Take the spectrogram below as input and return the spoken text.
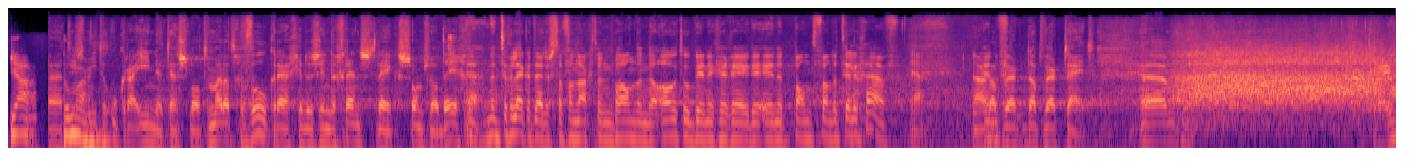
Ja, uh, het is niet de Oekraïne tenslotte, maar dat gevoel krijg je dus in de grensstreek soms wel degelijk. Ja, en tegelijkertijd is er vannacht een brandende auto binnengereden in het pand van de Telegraaf. Ja. Nou, en dat, werd, dat werd tijd. Um... Oké.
